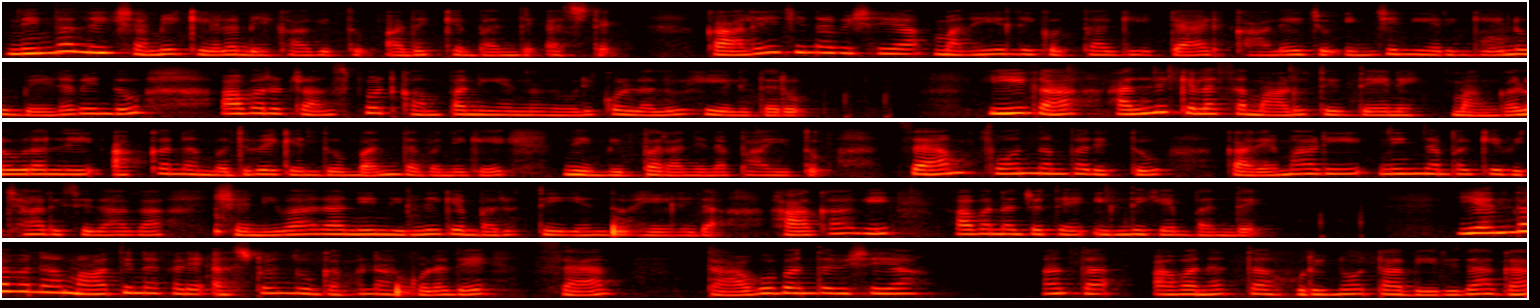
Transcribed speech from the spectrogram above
ನಿನ್ನಲ್ಲಿ ಕ್ಷಮೆ ಕೇಳಬೇಕಾಗಿತ್ತು, ಅದಕ್ಕೆ ಬಂದೆ ಅಷ್ಟೆ. ಕಾಲೇಜಿನ ವಿಷಯ ಮನೆಯಲ್ಲಿ ಗೊತ್ತಾಗಿ ಡ್ಯಾಡ್ ಕಾಲೇಜು ಇಂಜಿನಿಯರಿಂಗ್ ಏನೂ ಬೇಡವೆಂದು ಅವರು ಟ್ರಾನ್ಸ್ಪೋರ್ಟ್ ಕಂಪನಿಯನ್ನು ನೋಡಿಕೊಳ್ಳಲು ಹೇಳಿದರು. ಈಗ ಅಲ್ಲಿ ಕೆಲಸ ಮಾಡುತ್ತಿದ್ದೇನೆ. ಮಂಗಳೂರಲ್ಲಿ ಅಕ್ಕನ ಮದುವೆಗೆಂದು ಬಂದವನಿಗೆ ನಿಮ್ಮಿಬ್ಬರ ನೆನಪಾಯಿತು. ಸ್ಯಾಮ್ ಫೋನ್ ನಂಬರ್ ಇತ್ತು. ಕರೆ ಮಾಡಿ ನಿನ್ನ ಬಗ್ಗೆ ವಿಚಾರಿಸಿದಾಗ, ಶನಿವಾರ ನೀನು ಇಲ್ಲಿಗೆ ಬರುತ್ತಿ ಎಂದು ಹೇಳಿದ. ಹಾಗಾಗಿ ಅವನ ಜೊತೆ ಇಲ್ಲಿಗೆ ಬಂದೆ. ಎಂದವನ ಮಾತಿನ ಕಡೆ ಅಷ್ಟೊಂದು ಗಮನ ಕೊಡದೆ, ಸ್ಯಾಮ್, ತಾವು ಬಂದ ವಿಷಯ? ಅಂತ ಅವನತ್ತ ಹುರಿನೋಟ ಬೀರಿದಾಗ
